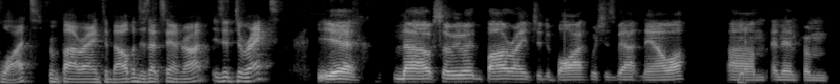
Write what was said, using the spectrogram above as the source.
flight from Bahrain to Melbourne. Does that sound right? Is it direct? Yeah, no. So we went Bahrain to Dubai, which is about an hour, um, yeah. and then from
